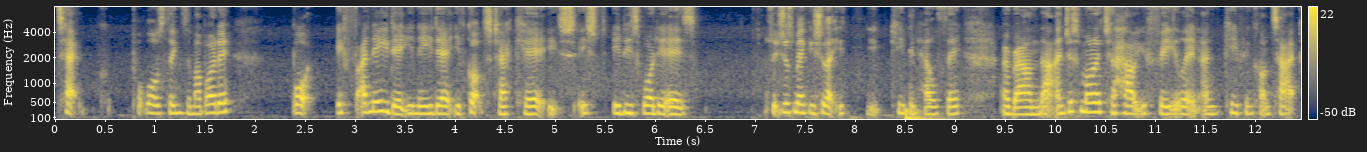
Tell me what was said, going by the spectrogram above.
take put those things in my body. But if I need it, you need it. You've got to take it. It's it's it is what it is. So it's just making sure that you're keeping healthy around that, and just monitor how you're feeling and keep in contact,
